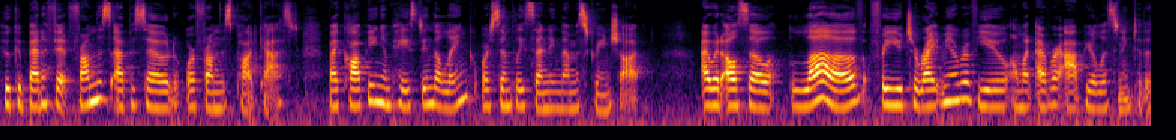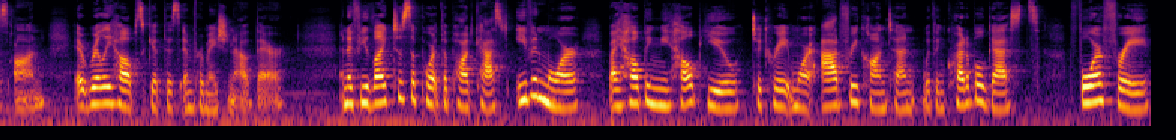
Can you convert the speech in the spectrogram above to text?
who could benefit from this episode or from this podcast by copying and pasting the link or simply sending them a screenshot. I would also love for you to write me a review on whatever app you're listening to this on. It really helps get this information out there. And if you'd like to support the podcast even more by helping me help you to create more ad free content with incredible guests, for free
